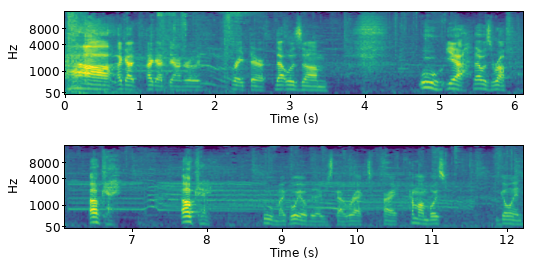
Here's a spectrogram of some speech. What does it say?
Ah, I got I got down really right there. That was um Ooh, yeah, that was rough. Okay. Okay. Ooh, my boy over there just got wrecked. Alright, come on, boys. Go in.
